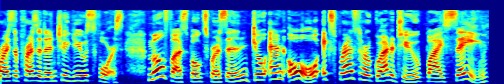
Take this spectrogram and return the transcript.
authorize the president to use force. MOFA spokesperson Joanne Oh expressed her gratitude by saying,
